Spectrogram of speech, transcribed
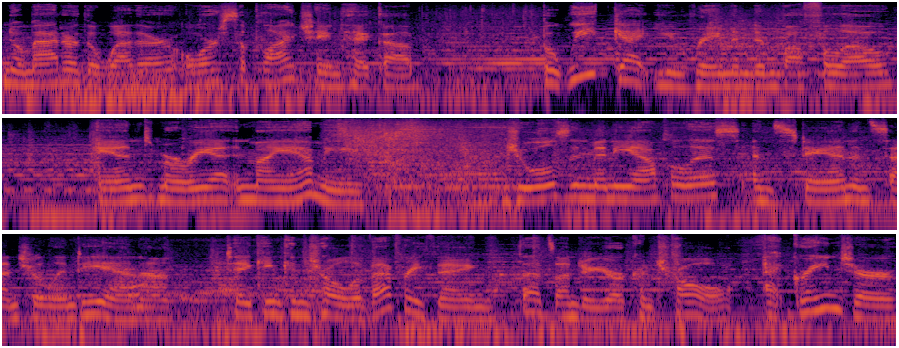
no matter the weather or supply chain hiccup. But we get you, Raymond in Buffalo, and Maria in Miami, Jules in Minneapolis, and Stan in Central Indiana, taking control of everything that's under your control. At Grainger,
